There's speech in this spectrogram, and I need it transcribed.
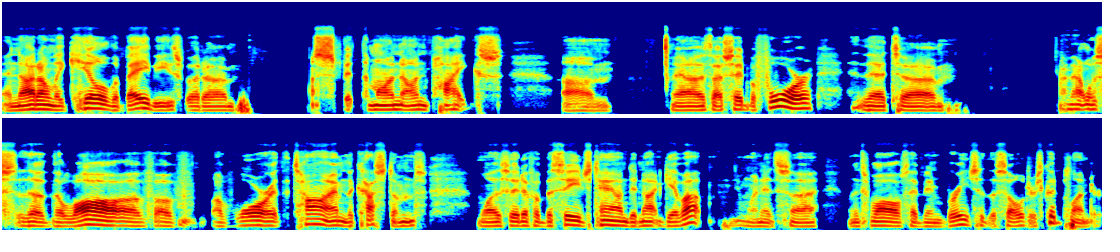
and not only kill the babies, but um, spit them on on pikes. Um, now, as I said before, that um, that was the the law of, of of war at the time. The customs was that if a besieged town did not give up when its uh, when its walls had been breached, that the soldiers could plunder.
